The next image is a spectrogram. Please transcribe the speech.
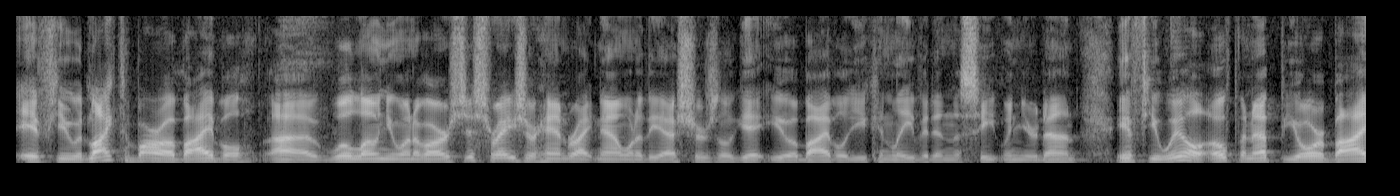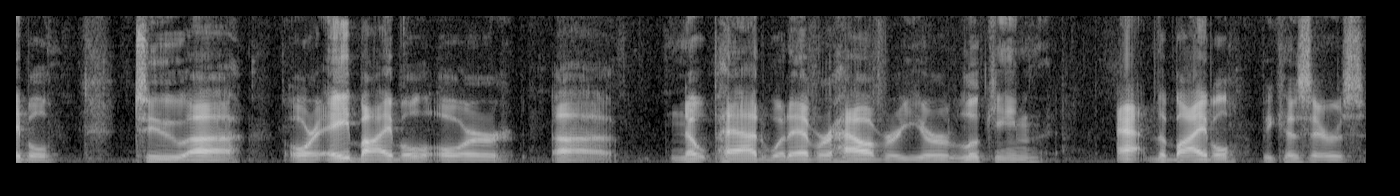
if you would like to borrow a Bible, uh, we'll loan you one of ours. Just raise your hand right now. One of the ushers will get you a Bible. You can leave it in the seat when you're done. If you will, open up your Bible to, uh, or a Bible, or uh, notepad, whatever, however you're looking at the Bible, because there's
